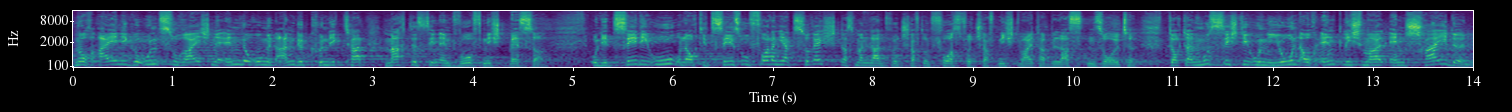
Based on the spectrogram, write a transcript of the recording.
noch einige unzureichende Änderungen angekündigt hat, macht es den Entwurf nicht besser. Und die CDU und auch die CSU fordern ja zu Recht, dass man Landwirtschaft und Forstwirtschaft nicht weiter belasten sollte. Doch dann muss sich die Union auch endlich mal entscheiden.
